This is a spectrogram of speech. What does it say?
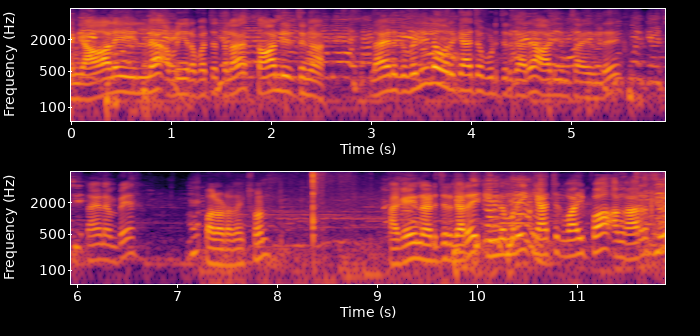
அங்கே ஆளே இல்லை அப்படிங்கிற பட்சத்தில் தாண்டிடுச்சுங்க லைனுக்கு வெளியில் ஒரு கேட்சை பிடிச்சிருக்காரு ஆடியன்ஸ் ஆயிருந்து லைன் பேர் அவளோட நெக்ஸ்ட் ஒன் அகைன் அடிச்சிருக்காரு இந்த முறை கேட்சுக்கு வாய்ப்பா. அங்கே அரசு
